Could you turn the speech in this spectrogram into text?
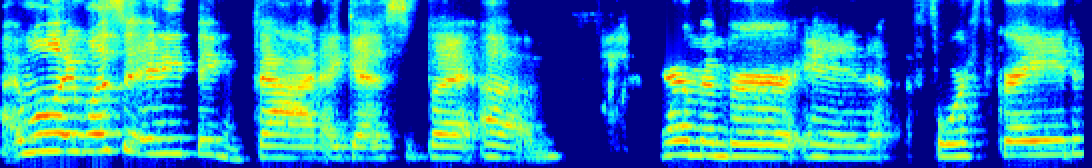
Well, it wasn't anything bad, I guess, but um, I remember in fourth grade,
